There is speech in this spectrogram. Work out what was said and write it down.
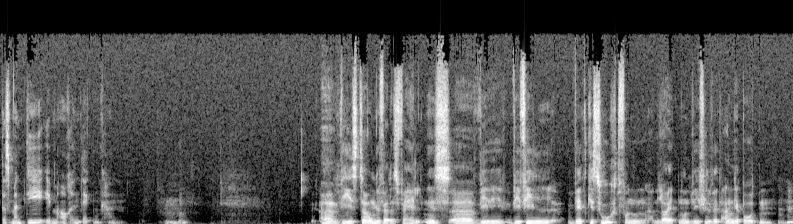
dass man die eben auch entdecken kann. Mhm. Äh, wie ist da ungefähr das Verhältnis? Wie, wie viel wird gesucht von Leuten und wie viel wird angeboten? Mhm.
